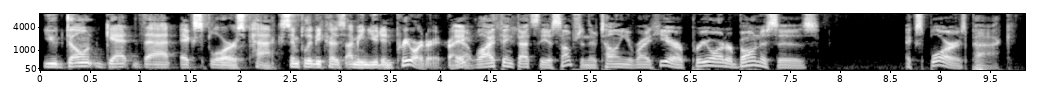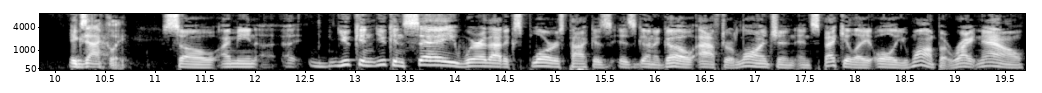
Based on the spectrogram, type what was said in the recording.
you don't get that Explorers pack simply because I mean you didn't pre-order it, right? Yeah, well, I think that's the assumption. They're telling you right here pre-order bonuses, Explorers pack. Exactly. So, I mean, uh, you can you can say where that Explorers pack is, is going to go after launch and, and speculate all you want, but right now,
